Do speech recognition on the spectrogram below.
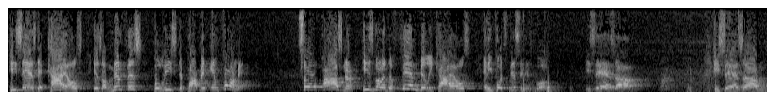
he says that Kyles is a Memphis Police Department informant. So Posner, he's going to defend Billy Kyles, and he puts this in his book. He says, um, he says, um,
